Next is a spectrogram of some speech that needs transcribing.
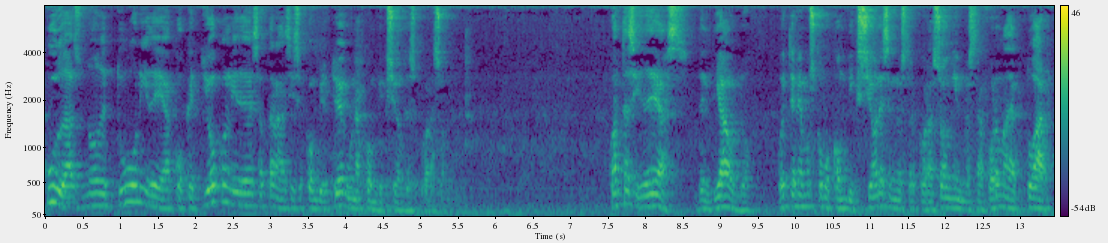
Judas no detuvo ni idea, coqueteó con la idea de Satanás y se convirtió en una convicción de su corazón. ¿Cuántas ideas del diablo hoy tenemos como convicciones en nuestro corazón y en nuestra forma de actuar?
